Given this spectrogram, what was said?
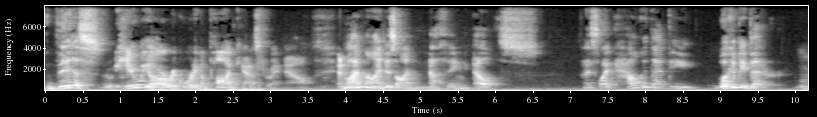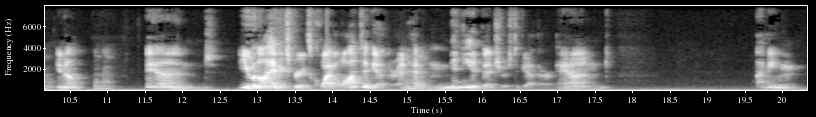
this. Here we are recording a podcast right now, and my mind is on nothing else. And it's like, how could that be? What could be better? Mm. You know. Mhm. And you and I have experienced quite a lot together, and had mm-hmm. many adventures together, and. I mean,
